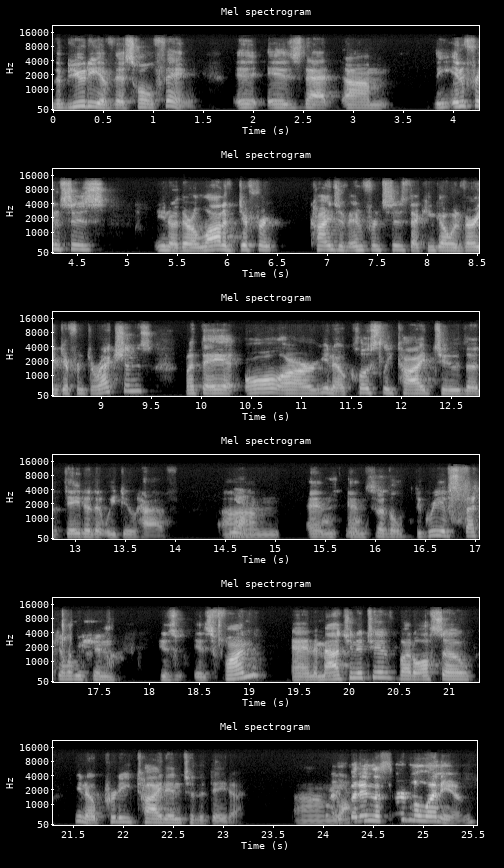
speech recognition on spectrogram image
the beauty of this whole thing is, is that um, the inferences you know there are a lot of different kinds of inferences that can go in very different directions but they all are you know closely tied to the data that we do have Yeah. um, and and so the degree of speculation is is fun and imaginative but also you know pretty tied into the data um, Right. Yeah. But in the third millennium,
